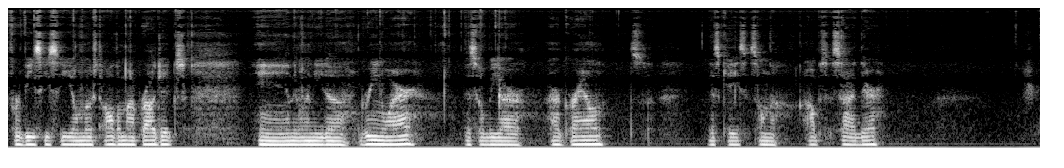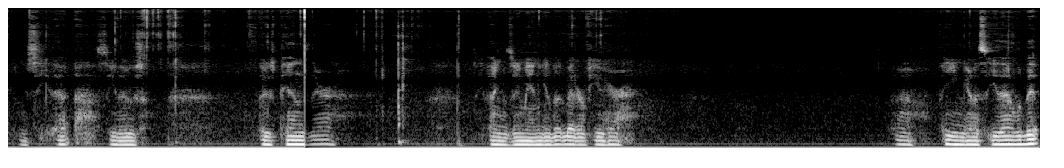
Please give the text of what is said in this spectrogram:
for VCC on most all of my projects. And then we're to need a green wire. This will be our, our ground. It's, in this case, it's on the opposite side there. You can see that. See those those pins there. I can zoom in and get a bit better view here. Uh, you can kind of see that a little bit.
